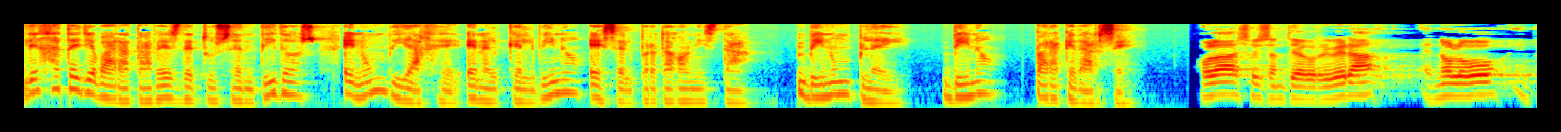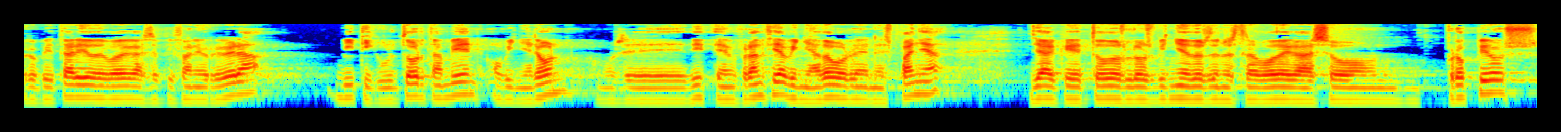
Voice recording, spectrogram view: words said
Déjate llevar a través de tus sentidos en un viaje en el que el vino es el protagonista. Vino un play. Vino para quedarse. Hola, soy Santiago Rivera, enólogo y propietario de bodegas Epifanio Rivera, viticultor también, o viñerón, como se dice en Francia, viñador en España, ya que todos los viñedos de nuestra bodega son propios.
